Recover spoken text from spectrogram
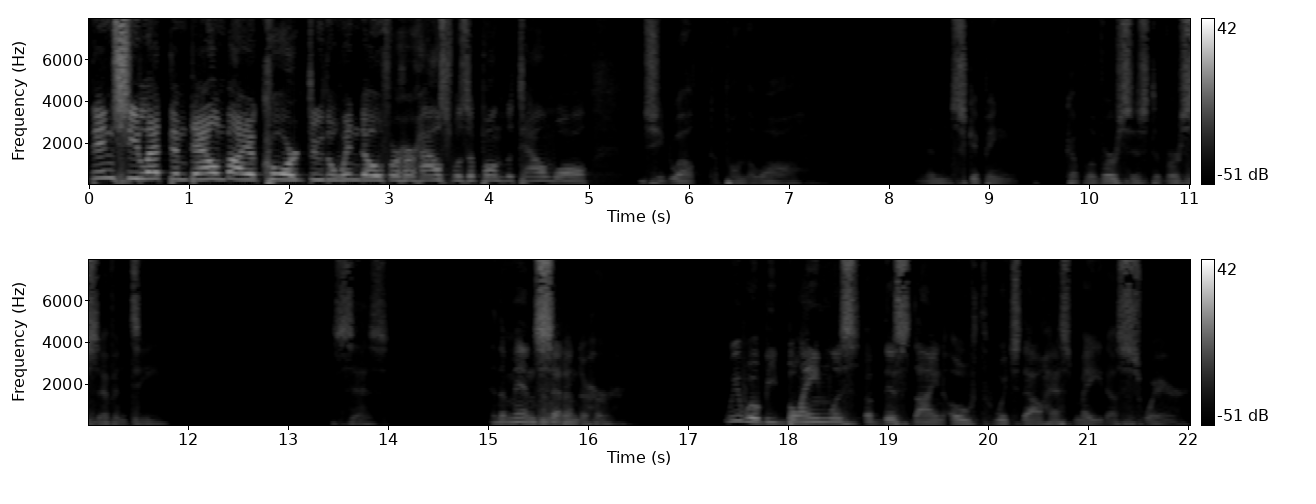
Then she let them down by a cord through the window, for her house was upon the town wall, and she dwelt upon the wall. And then skipping a couple of verses to verse 17, it says, And the men said unto her, We will be blameless of this thine oath which thou hast made us swear.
